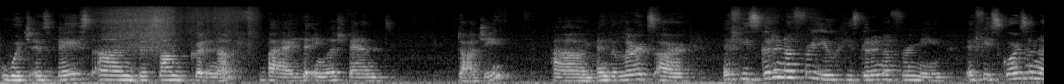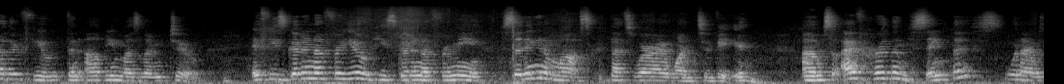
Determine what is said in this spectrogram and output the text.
which is based on the song Good Enough by the English band Dodgy. Um, and the lyrics are If he's good enough for you, he's good enough for me. If he scores another few, then I'll be Muslim too. If he's good enough for you, he's good enough for me. Sitting in a mosque, that's where I want to be. Um, so I've heard them sing this when I was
